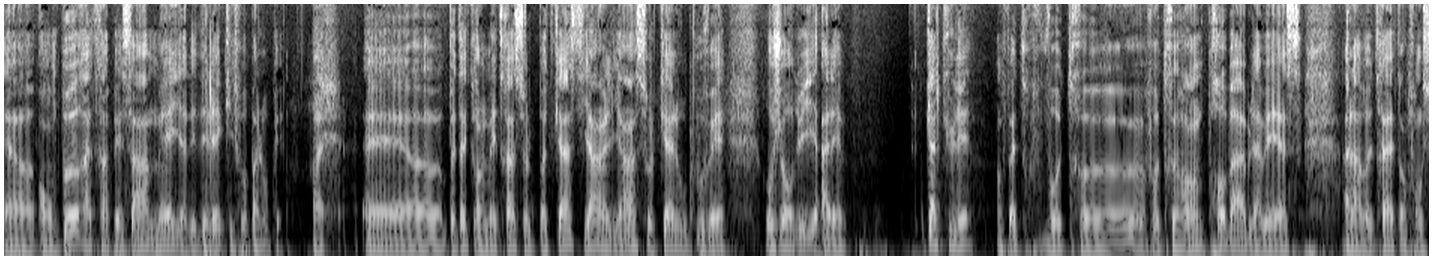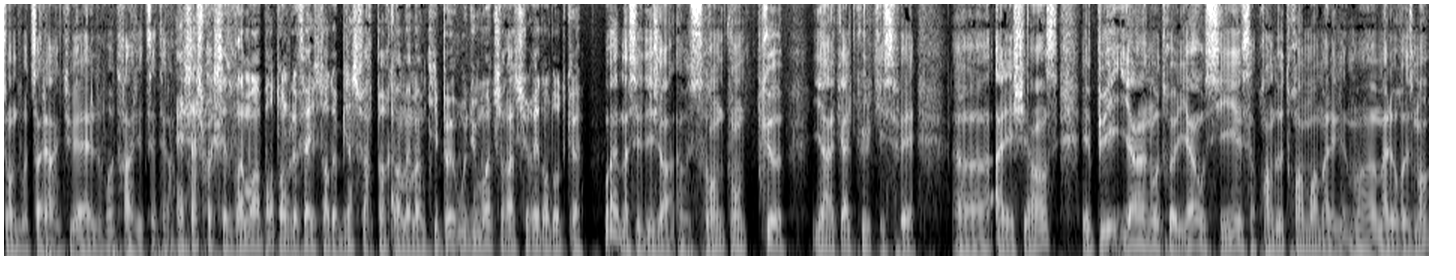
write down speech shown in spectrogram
euh, on peut rattraper ça, mais il y a des délais qu'il ne faut pas louper. Et peut-être qu'on le mettra sur le podcast. Il y a un lien sur lequel vous pouvez aujourd'hui aller calculer en fait votre euh, votre rente probable ABS à la retraite en fonction de votre salaire actuel, de votre âge, etc. Et ça, je crois que c'est vraiment important de le faire histoire de bien se faire peur quand même un petit peu, ou du moins de se rassurer dans d'autres cas. Ouais, bah c'est déjà euh, se rendre compte que il y a un calcul qui se fait euh, à l'échéance. Et puis il y a un autre lien aussi, et ça prend deux trois mois malheureusement,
